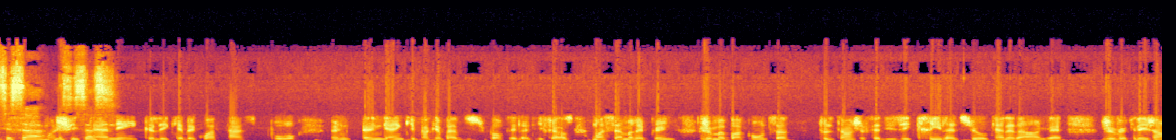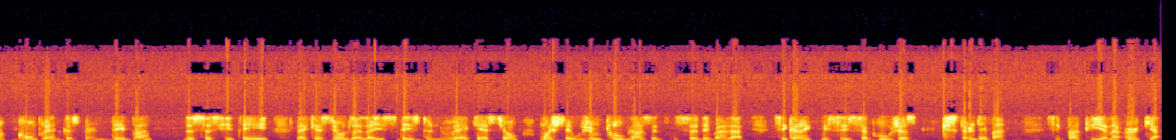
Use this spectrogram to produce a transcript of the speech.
c'est ça. Moi, mais je suis c'est ça. tanné que les Québécois passent pour une, une gang qui n'est pas capable de supporter la différence. Moi, ça me répugne. Je me bats contre ça tout le temps. Je fais des écrits là-dessus au Canada anglais. Je veux que les gens comprennent que c'est un débat de société. La question de la laïcité, c'est une vraie question. Moi, je sais où je me trouve dans ce, ce débat-là. C'est correct, mais c'est- ça prouve juste que c'est un débat. C'est pas qu'il y en a un qui a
